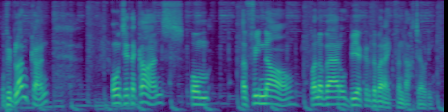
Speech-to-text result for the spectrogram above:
op die blinkkant ons het 'n kans om 'n finaal van 'n wêreldbeker te bereik vandag, Jody.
